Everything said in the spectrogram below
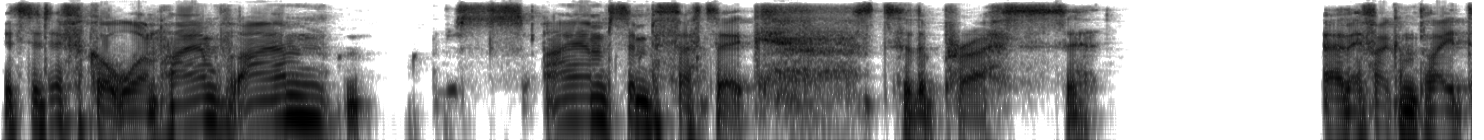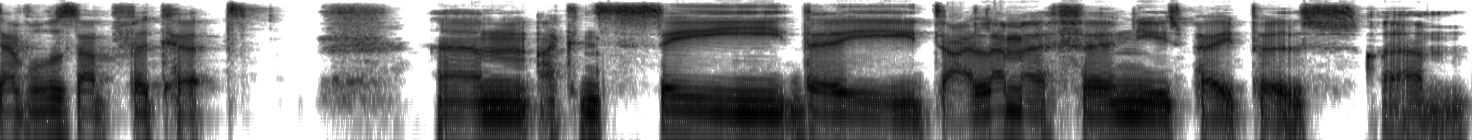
It's a difficult one. I am, I am, I am sympathetic to the press, and if I can play devil's advocate, um, I can see the dilemma for newspapers. Um,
